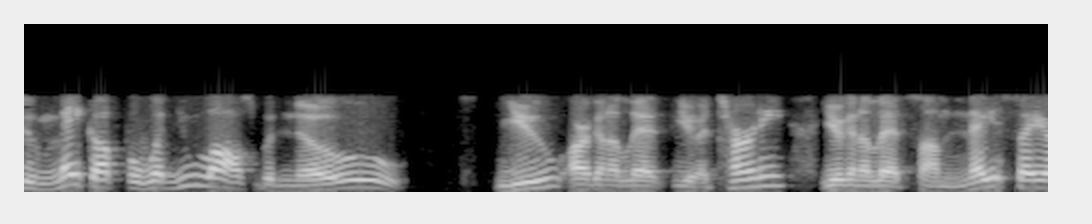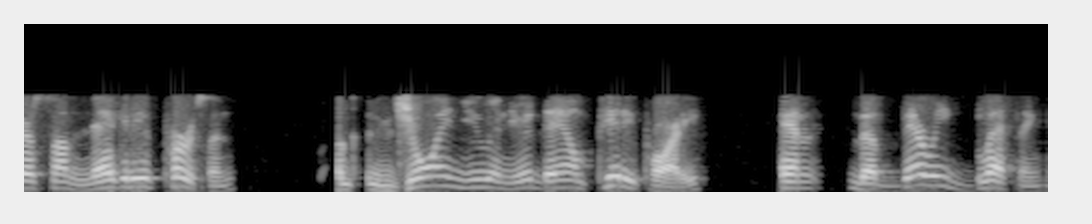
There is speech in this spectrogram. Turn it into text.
to make up for what you lost, but no, you are going to let your attorney, you're going to let some naysayer, some negative person uh, join you in your damn pity party, and the very blessing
